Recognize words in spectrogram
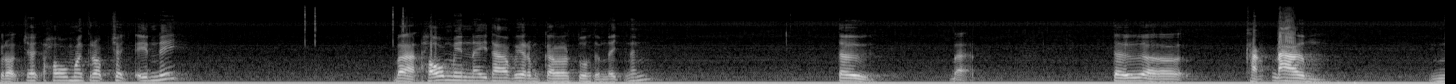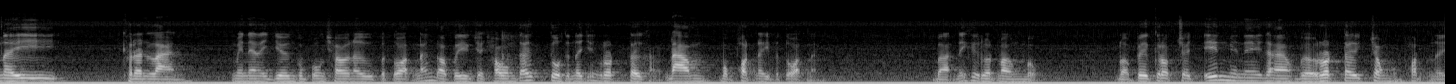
គ្របចុច home ហើយគ្របចុច in នេះបាទ home មានន័យថាវារំកិលទស្សនិកហ្នឹងទៅបាទទៅខាងដើមនៃ current line មានន័យថាយើងកំពុងឈរនៅបន្ទាត់ហ្នឹងដល់ពេលយើងចុច home ទៅទស្សនិកយើងរត់ទៅខាងដើមបំផុតនៃបន្ទាត់ហ្នឹងបាទនេះគឺរត់មកមុខដល់ពេលគ្របចុច in មានន័យថាវារត់ទៅចុងបំផុតនៃ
